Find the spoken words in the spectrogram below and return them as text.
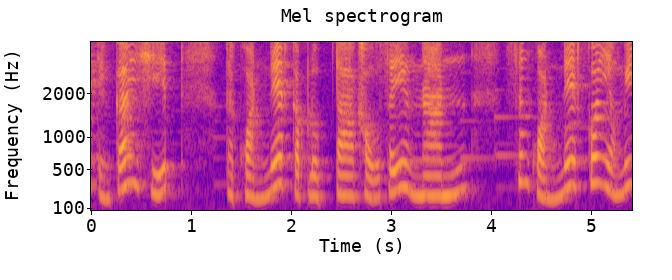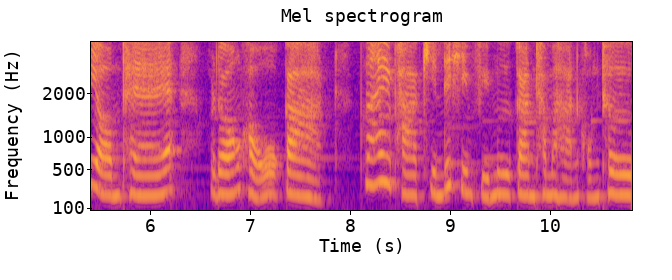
ตรอย่างใกล้ชิด แต่ขวัญเนตรกับหลบตาเขาซะอย่างนั้น ซึ่งขวัญเนตรก็ยังไม่ยอมแพ้ ร้องขอโอกาส เพื่อให้พาคินได้ชิมฝีมือการทำอาหารของเธอ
